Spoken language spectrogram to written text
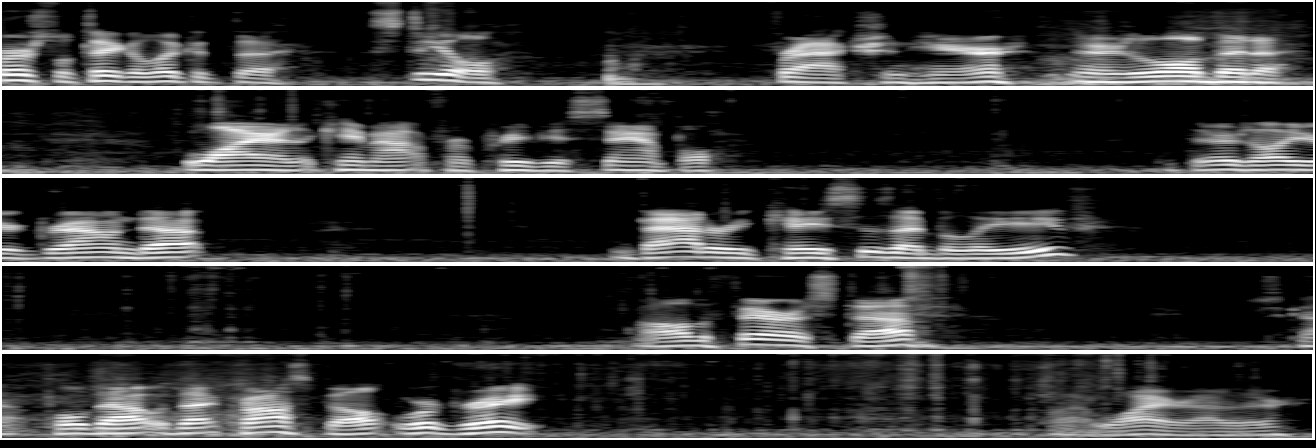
First, we'll take a look at the steel fraction here. There's a little bit of wire that came out from a previous sample. But there's all your ground up battery cases, I believe. All the ferrous stuff. Just got pulled out with that cross belt. We're great. that wire out of there.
